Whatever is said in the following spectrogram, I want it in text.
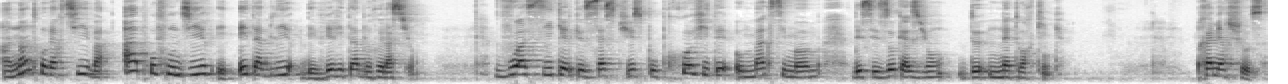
un introverti va approfondir et établir des véritables relations. Voici quelques astuces pour profiter au maximum de ces occasions de networking. Première chose,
